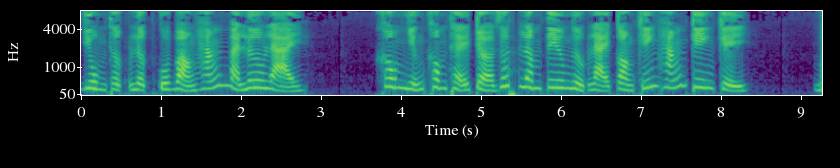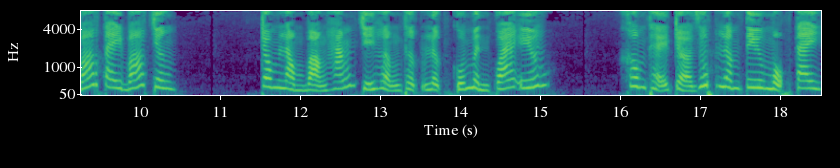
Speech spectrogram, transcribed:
Dùng thực lực của bọn hắn mà lưu lại. Không những không thể trợ giúp Lâm Tiêu ngược lại còn khiến hắn kiên kỵ. Bó tay bó chân. Trong lòng bọn hắn chỉ hận thực lực của mình quá yếu. Không thể trợ giúp Lâm Tiêu một tay.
